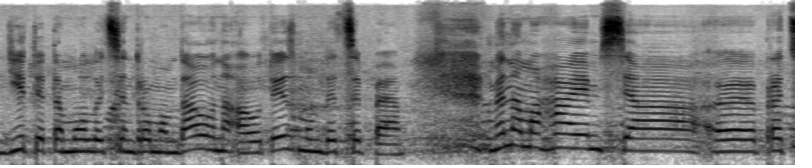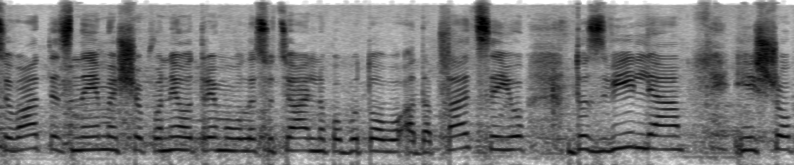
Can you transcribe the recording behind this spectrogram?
діти та молодь з синдромом Дауна, аутизмом, ДЦП. Ми намагаємося е, працювати з ними, щоб вони отримували соціально побутову адаптацію, дозвілля, і щоб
